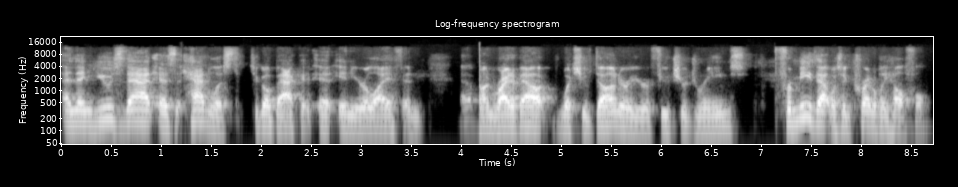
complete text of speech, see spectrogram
and then use that as a catalyst to go back in your life and, uh, and write about what you've done or your future dreams. For me, that was incredibly helpful.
